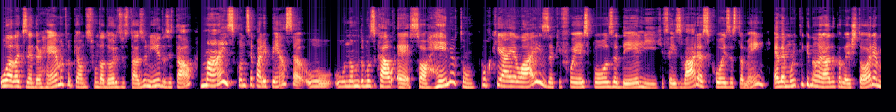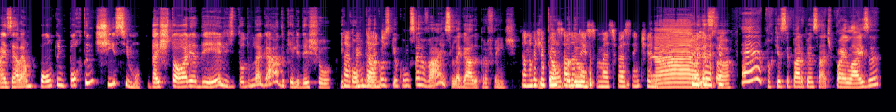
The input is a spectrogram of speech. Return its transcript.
o Alexander Hamilton, que é um dos fundadores dos Estados Unidos e tal. Mas, quando você para e pensa, o, o nome do musical é só Hamilton, porque a Eliza, que foi a esposa dele, que fez várias coisas também, ela é muito ignorada pela história, mas ela é um ponto importantíssimo da história dele, de todo o legado que ele deixou. E É como que ela conseguiu conservar esse legado pra frente. Eu nunca tinha Então, pensado eu- nisso, mas faz sentido. Ah, olha só. é, porque você para pensar, tipo, a Eliza,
